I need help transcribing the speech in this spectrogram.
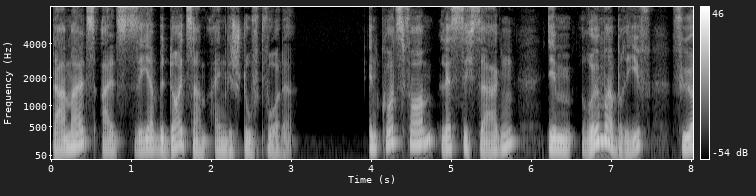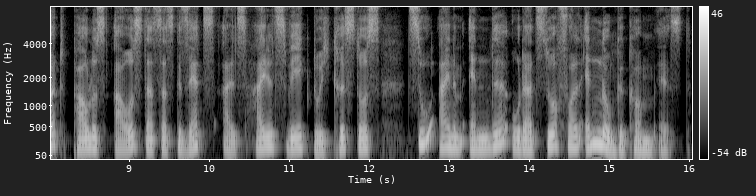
damals als sehr bedeutsam eingestuft wurde. In Kurzform lässt sich sagen, im Römerbrief führt Paulus aus, dass das Gesetz als Heilsweg durch Christus zu einem Ende oder zur Vollendung gekommen ist.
